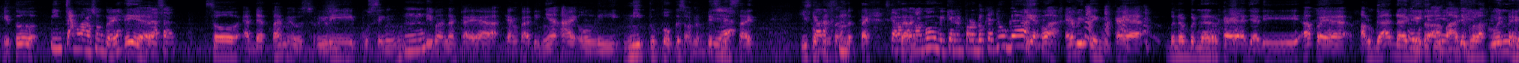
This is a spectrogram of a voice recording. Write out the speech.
itu pincang langsung tuh ya Iya. berasa so at that time it was really pusing Hmm. di mana kayak yang tadinya I only need to focus on the business Iya. side he Sekarang- focus on the tech sekarang mau nggak mau mikirin produknya juga iya wah everything kayak bener-bener kayak jadi apa ya palu gada gitu Iya, apa iya. aja gue lakuin deh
